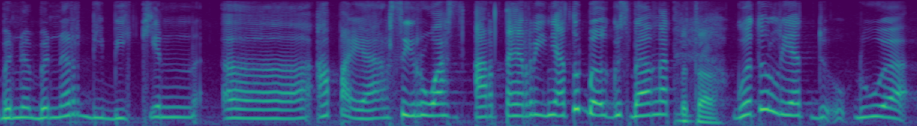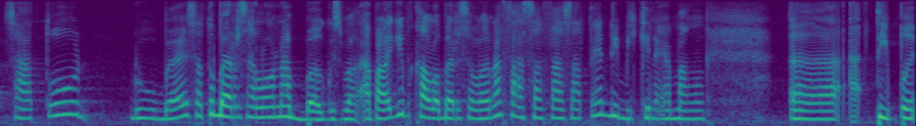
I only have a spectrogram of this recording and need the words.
bener-bener dibikin eh, apa ya si ruas arterinya tuh bagus banget. Betul. Gue tuh lihat du- dua, satu Dubai, satu Barcelona bagus banget. Apalagi kalau Barcelona fasad-fasadnya dibikin emang eh, tipe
